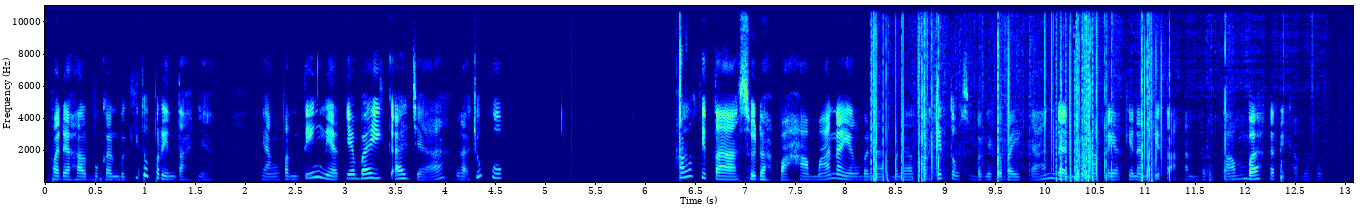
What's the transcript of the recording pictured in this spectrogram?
Padahal bukan begitu perintahnya. Yang penting niatnya baik aja, nggak cukup. Kalau kita sudah paham mana yang benar-benar terhitung sebagai kebaikan dan mana keyakinan kita akan bertambah ketika melakukannya.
